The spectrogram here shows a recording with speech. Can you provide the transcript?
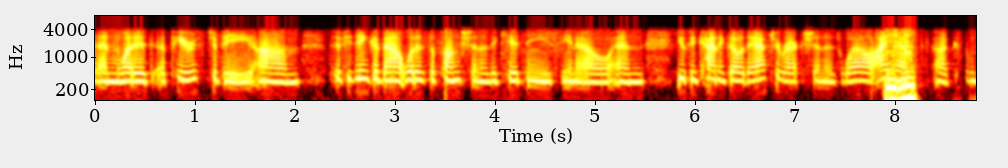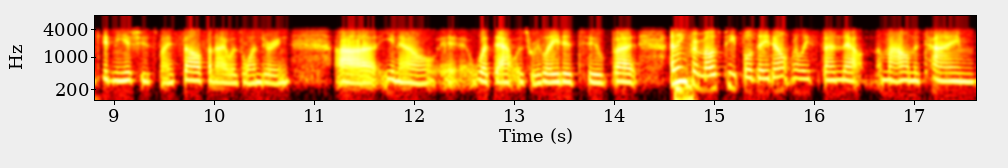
than what it appears to be. Um, so if you think about what is the function of the kidneys, you know, and you can kind of go that direction as well. I mm-hmm. have uh, some kidney issues myself, and I was wondering, uh, you know, eh, what that was related to. But I think mm-hmm. for most people, they don't really spend that amount of time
